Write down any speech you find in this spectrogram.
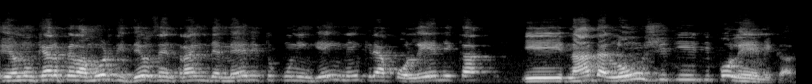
eu não quero, pelo amor de Deus, entrar em demérito com ninguém, nem criar polêmica e nada longe de, de polêmica.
